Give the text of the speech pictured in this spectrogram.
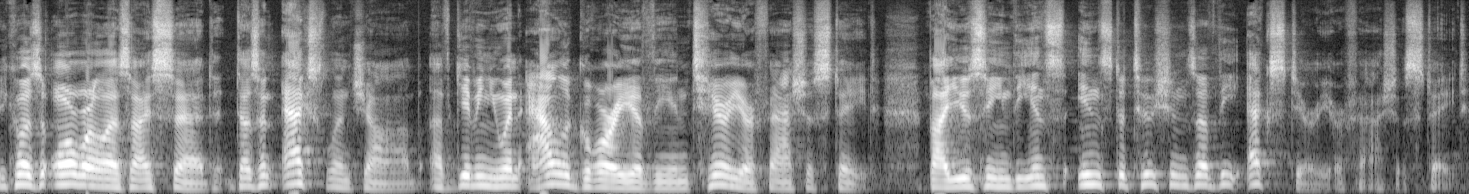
Because Orwell, as I said, does an excellent job of giving you an allegory of the interior fascist state by using the ins institutions of the exterior fascist state.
